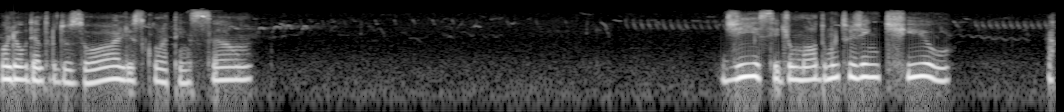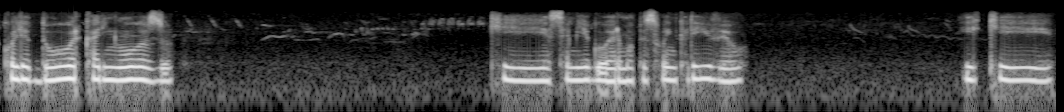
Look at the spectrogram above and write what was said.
Olhou dentro dos olhos com atenção? Disse de um modo muito gentil, acolhedor, carinhoso, que esse amigo era uma pessoa incrível e que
